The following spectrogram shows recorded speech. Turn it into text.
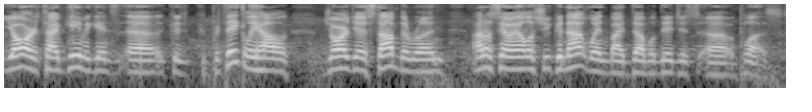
yards type game against, uh, particularly how Georgia stopped the run, I don't see how LSU could not win by double digits uh, plus.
